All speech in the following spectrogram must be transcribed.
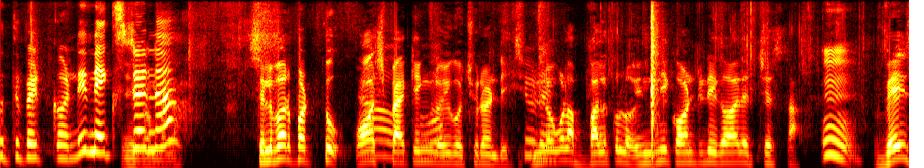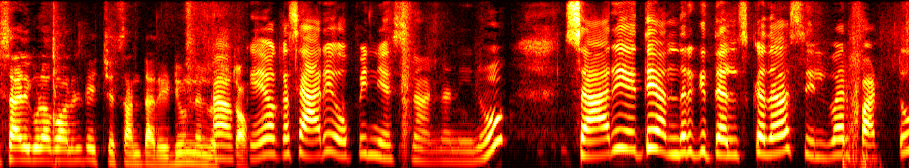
గుర్తుపెట్టుకోండి. నెక్స్ట్ సిల్వర్ పట్టు వాచ్ ప్యాకింగ్లో ఇగో చూడండి. ఇందులో కూడా బల్క్లో ఇన్ని క్వాంటిటీ కావాలి ఇచ్చేస్తా. వెయ్యి సారీ కూడా కావాలంటే ఇచ్చేస్తా అంట రెడీ ఉన్న స్టాక్ ఓకే ఒక శారీ ఓపెన్ చేస్తున్నా అన్న నేను. శారీ అయితే అందరికి తెలుసు కదా సిల్వర్ పట్టు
